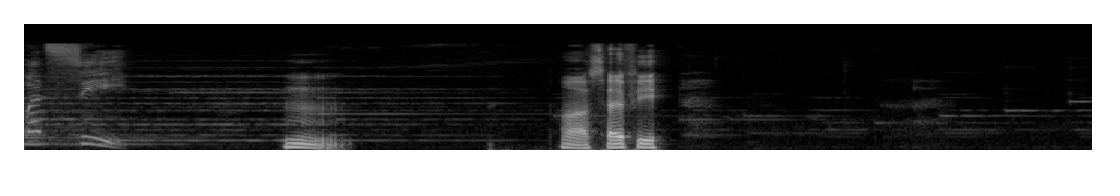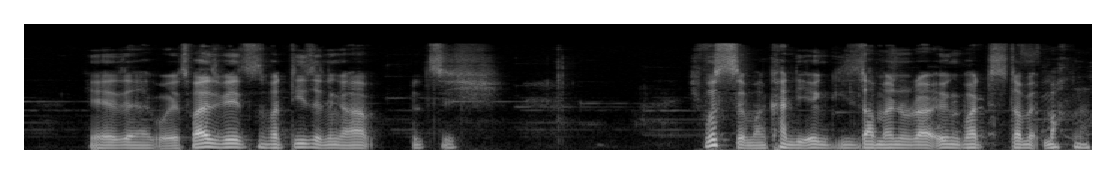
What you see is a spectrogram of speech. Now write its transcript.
Let's see. Hm. Ah, Selfie. Ja, sehr gut. Jetzt weiß ich wenigstens, was diese Dinger mit sich. Ich wusste, man kann die irgendwie sammeln oder irgendwas damit machen.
